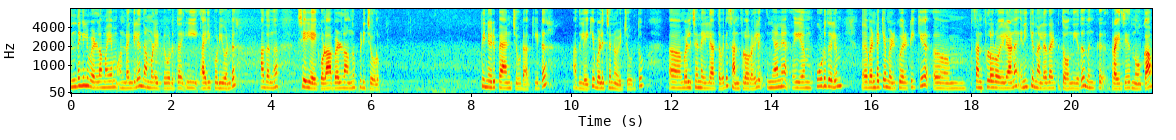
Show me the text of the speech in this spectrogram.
എന്തെങ്കിലും വെള്ളമയം ഉണ്ടെങ്കിൽ നമ്മൾ ഇട്ട് കൊടുത്ത ഈ അരിപ്പൊടി കൊണ്ട് അതങ്ങ് ശരിയായിക്കോളും. ആ വെള്ളം അങ്ങ് പിടിച്ചോളും. പിന്നെ ഒരു പാൻ ചൂടാക്കിയിട്ട് അതിലേക്ക് വെളിച്ചെണ്ണ ഒഴിച്ചു കൊടുത്തു. വെളിച്ചെണ്ണ ഇല്ലാത്തവർ സൺഫ്ലവർ ഓയിൽ ഞാൻ കൂടുതലും വെണ്ടയ്ക്ക മെഴുക്ക് വരട്ടിക്ക് സൺഫ്ലവർ ഓയിലാണ് എനിക്ക് നല്ലതായിട്ട് തോന്നിയത്. നിങ്ങൾക്ക് ട്രൈ ചെയ്ത് നോക്കാം.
